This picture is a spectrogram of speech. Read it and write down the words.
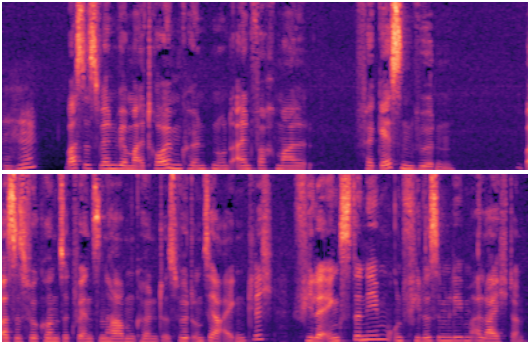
Mhm. Was ist, wenn wir mal träumen könnten und einfach mal vergessen würden, was es für Konsequenzen haben könnte? Es wird uns ja eigentlich viele Ängste nehmen und vieles im Leben erleichtern.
